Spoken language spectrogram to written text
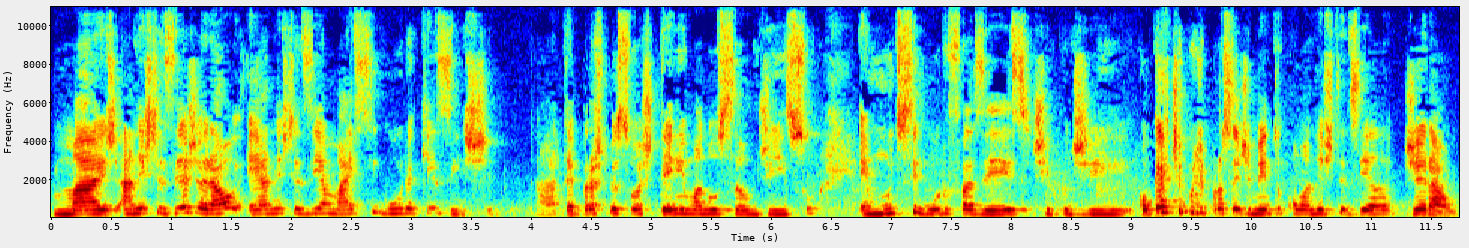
Mas a anestesia geral é a anestesia mais segura que existe. Tá? Até para as pessoas terem uma noção disso, é muito seguro fazer esse tipo de. qualquer tipo de procedimento com anestesia geral.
